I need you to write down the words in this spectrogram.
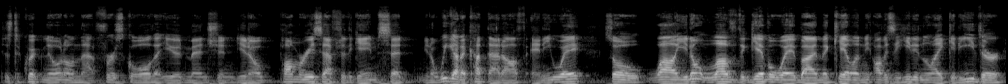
Just a quick note on that first goal that you had mentioned. You know, Paul Maurice after the game said, you know, we got to cut that off anyway. So while you don't love the giveaway by Mikhail, and obviously he didn't like it either,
